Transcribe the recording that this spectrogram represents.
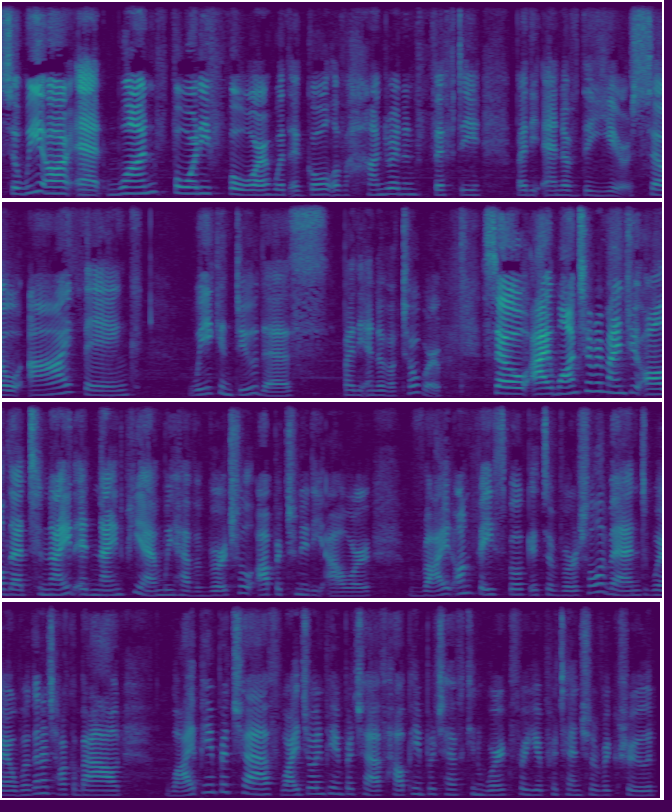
So we are at 144 with a goal of 150 by the end of the year. So I think we can do this by the end of October. So I want to remind you all that tonight at 9 p.m. we have a virtual opportunity hour right on Facebook. It's a virtual event where we're going to talk about why Pampered Chef, why join Pampered Chef, how Pampered Chef can work for your potential recruit,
